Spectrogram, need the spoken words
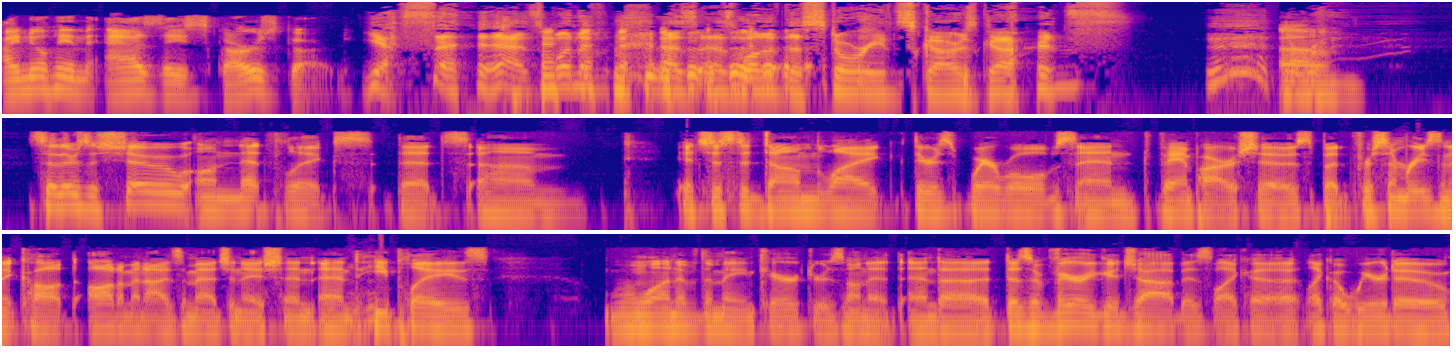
I know him as a Skarsgård. Yes, as one of as as one of the storied Skarsgårds. um, so there's a show on Netflix that's um, it's just a dumb like there's werewolves and vampire shows, but for some reason it called Autumn and I's Imagination, and mm-hmm. he plays one of the main characters on it and uh, does a very good job as like a like a weirdo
